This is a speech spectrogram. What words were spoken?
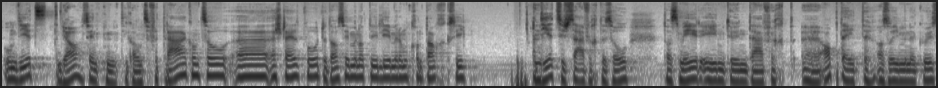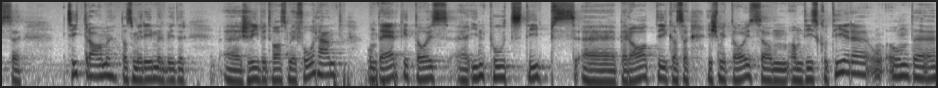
Und jetzt ja, sind die ganzen Verträge und so äh, erstellt worden. Da sind wir natürlich immer im Kontakt gewesen. Und jetzt ist es einfach so, dass wir ihn einfach äh, updaten, also in einem gewissen Zeitrahmen, dass wir immer wieder äh, schreiben, was wir vorhaben. Und er gibt uns äh, Inputs, Tipps, äh, Beratung, also ist mit uns am, am Diskutieren und, und äh,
